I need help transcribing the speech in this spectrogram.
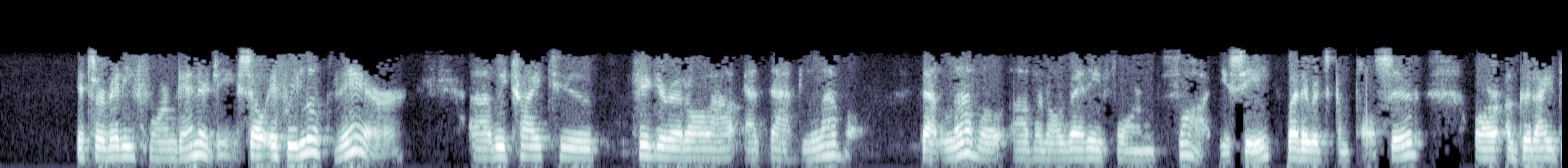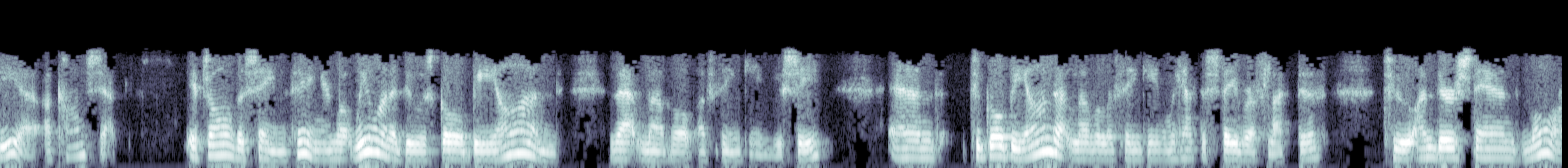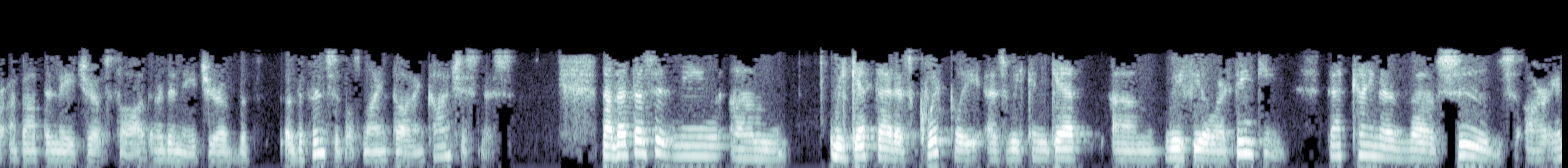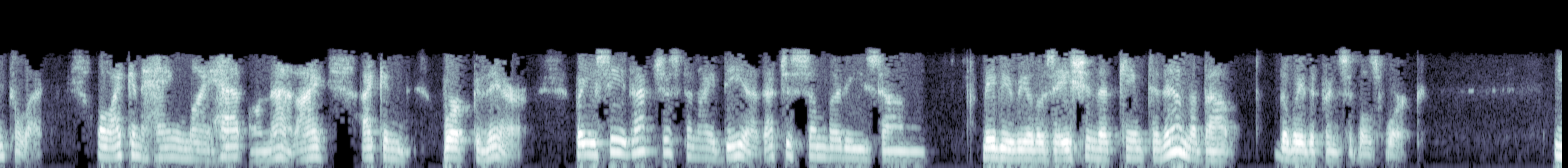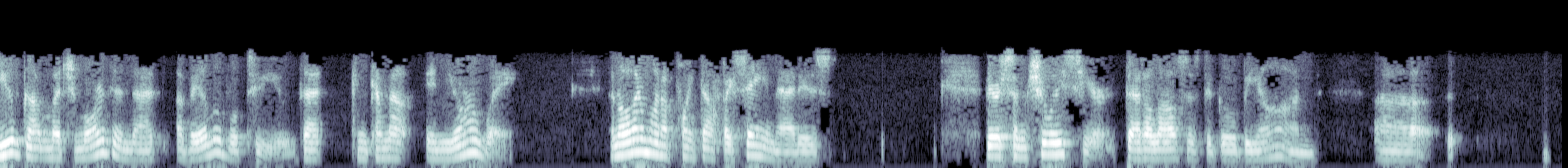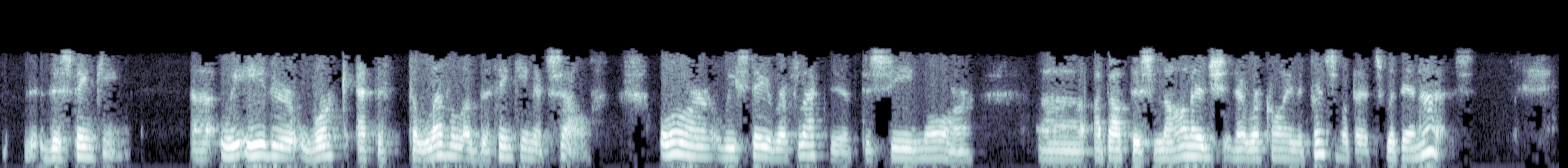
it's already formed energy. So if we look there, uh, we try to figure it all out at that level, that level of an already formed thought, you see, whether it's compulsive or a good idea, a concept. It's all the same thing. And what we want to do is go beyond that level of thinking, you see. And to go beyond that level of thinking, we have to stay reflective to understand more about the nature of thought or the nature of the of the principles, mind, thought, and consciousness. Now that doesn't mean um, we get that as quickly as we can get um, we feel our thinking. That kind of uh, soothes our intellect. Oh, I can hang my hat on that. I I can work there. But you see, that's just an idea. That's just somebody's um, maybe realization that came to them about the way the principles work. You've got much more than that available to you that can come out in your way. And all I want to point out by saying that is there's some choice here that allows us to go beyond uh, this thinking. Uh, we either work at the, the level of the thinking itself, or we stay reflective to see more uh, about this knowledge that we're calling the principle that's within us.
